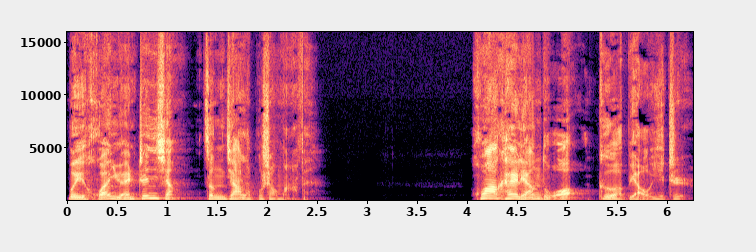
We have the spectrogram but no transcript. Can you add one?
为还原真相增加了不少麻烦。花开两朵，各表一枝。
